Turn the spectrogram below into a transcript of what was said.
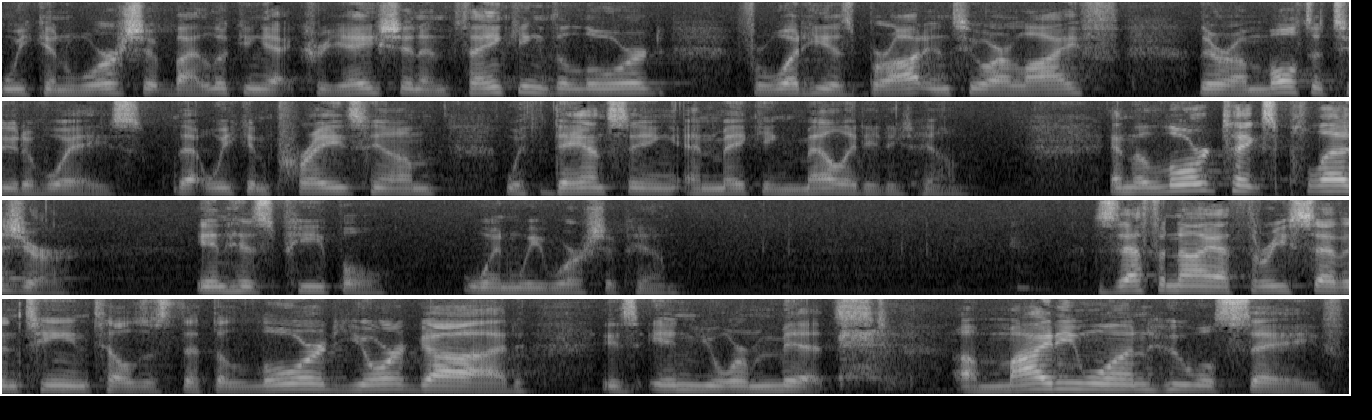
We can worship by looking at creation and thanking the Lord for what He has brought into our life. There are a multitude of ways that we can praise Him with dancing and making melody to Him. And the Lord takes pleasure in His people when we worship Him. Zephaniah 3:17 tells us that the Lord your God is in your midst, a mighty one who will save.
